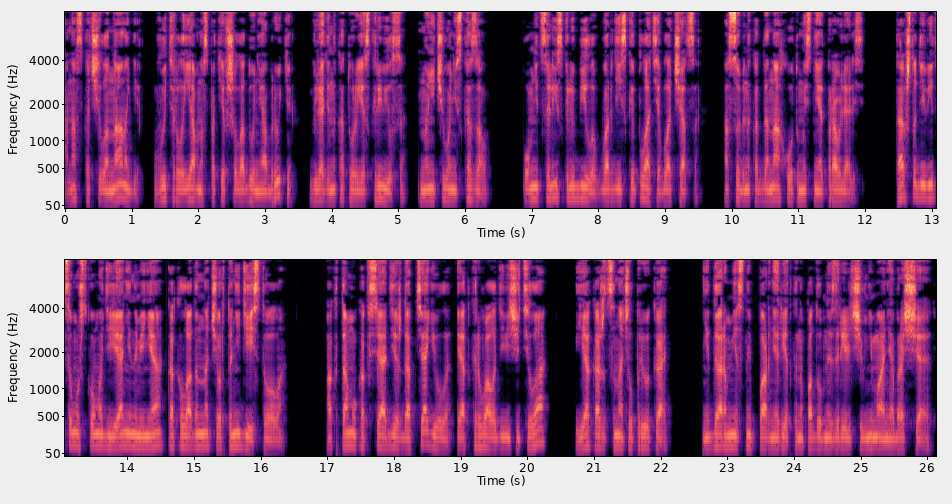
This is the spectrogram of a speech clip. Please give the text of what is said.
она вскочила на ноги, вытерла явно вспотевшие ладони о брюки, глядя на которые я скривился, но ничего не сказал. Помнится, Лиска любила в гвардейское платье облачаться, особенно когда на охоту мы с ней отправлялись. Так что девица в мужском одеянии на меня, как ладан на черта, не действовала. А к тому, как вся одежда обтягивала и открывала девичьи тела, я, кажется, начал привыкать. Недаром местные парни редко на подобное зрелище внимание обращают.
